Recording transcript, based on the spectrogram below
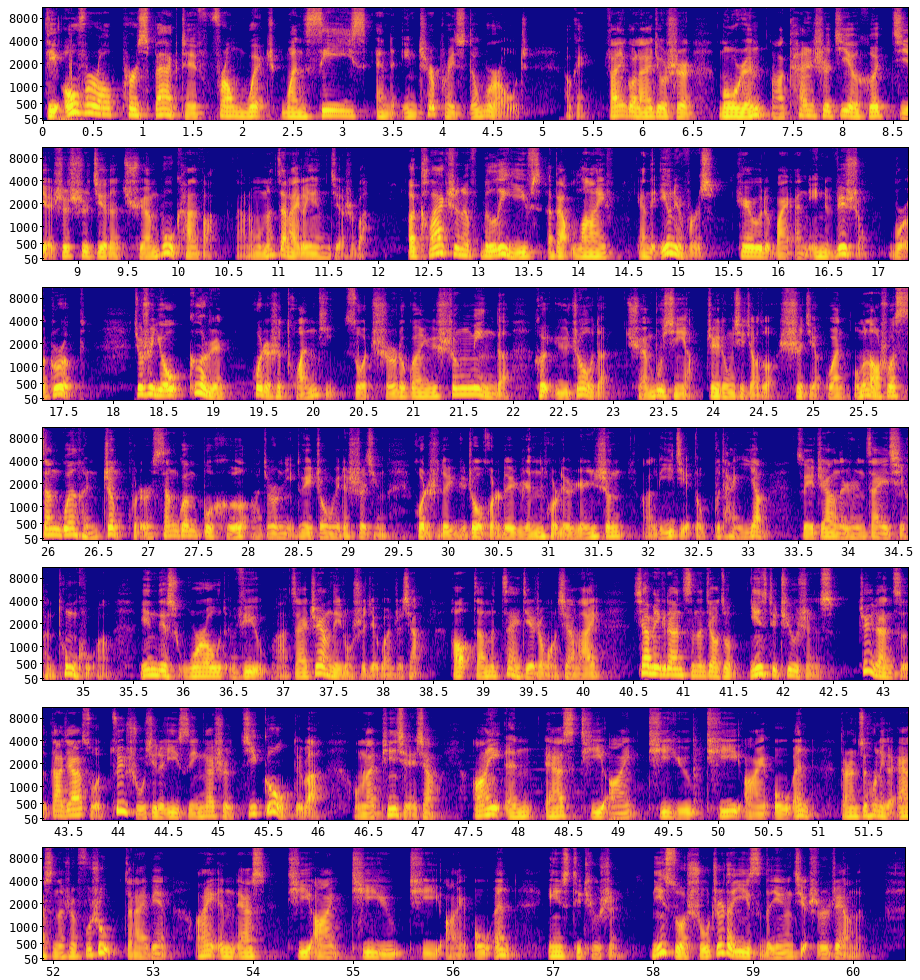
the overall perspective from which one sees and interprets the world. OK，翻译过来就是某人啊看世界和解释世界的全部看法啊。那我们再来一个英语解释吧。A collection of beliefs about life and the universe held by an individual or a group，就是由个人 或者是团体所持的关于生命的和宇宙的全部信仰，这东西叫做世界观。我们老说三观很正，或者是三观不合啊，就是你对周围的事情，或者是对宇宙，或者对人，或者对人生啊理解都不太一样，所以这样的人在一起很痛苦啊。In this world view 啊，在这样的一种世界观之下，好，咱们再接着往下来，下面一个单词呢叫做 institutions，这个单词大家所最熟悉的意思应该是机构，对吧？我们来拼写一下。I N S T I T U T I O N，当然最后那个 s 呢是复数，再来一遍 I N S T I T U T I O N，institution。你所熟知的意思的英语解释是这样的：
